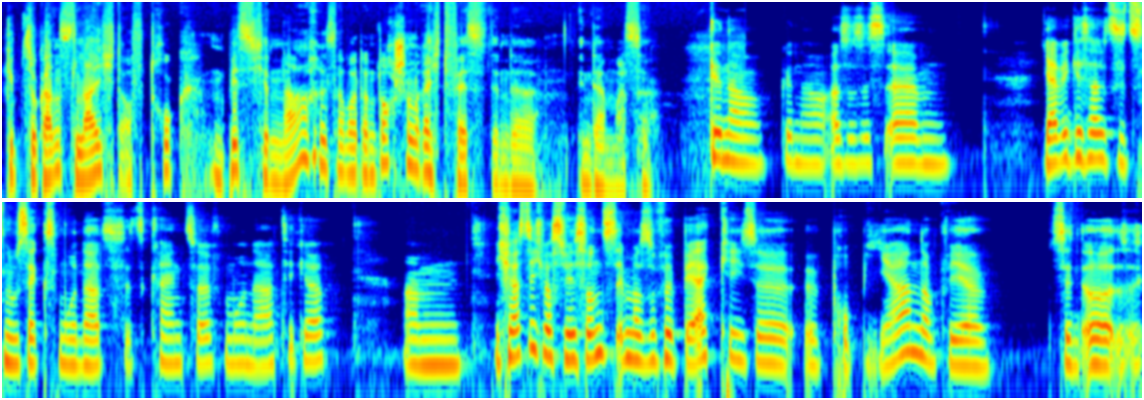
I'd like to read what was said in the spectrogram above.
gibt so ganz leicht auf Druck ein bisschen nach, ist aber dann doch schon recht fest in der, in der Masse. Genau, genau. Also es ist, ähm, ja, wie gesagt, es ist jetzt nur sechs Monate, es ist jetzt kein zwölfmonatiger. Ähm, ich weiß nicht, was wir sonst immer so für Bergkäse äh, probieren, ob wir sind, äh,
